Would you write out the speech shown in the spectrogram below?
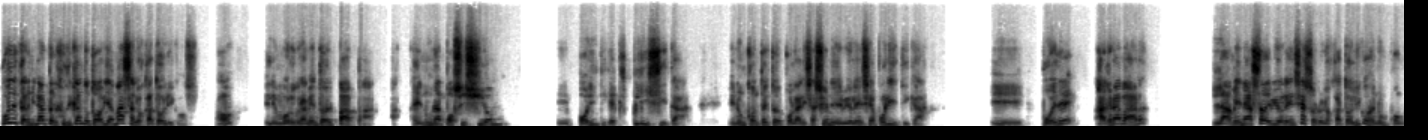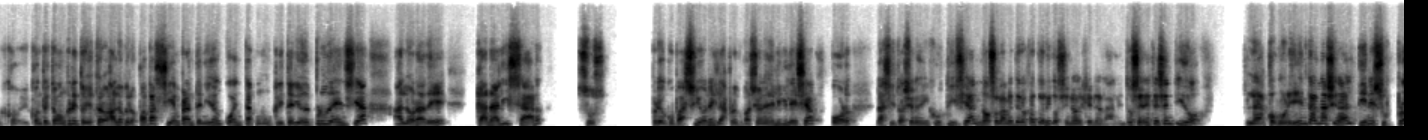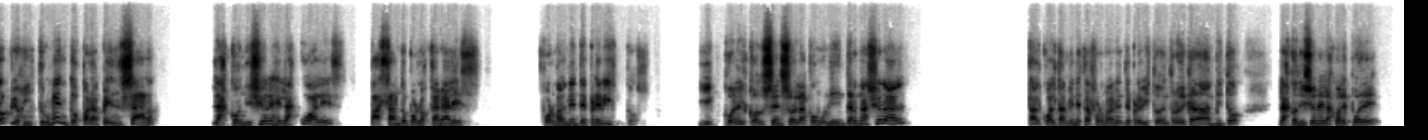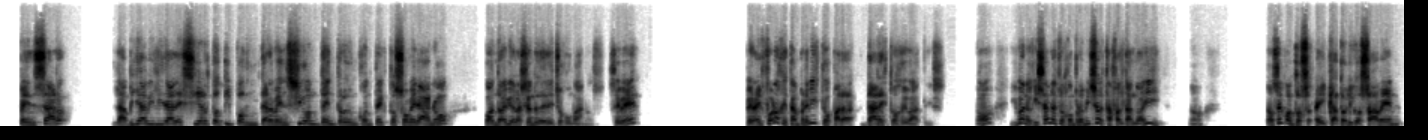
puede terminar perjudicando todavía más a los católicos. El involucramiento del Papa en una posición eh, política explícita, en un contexto de polarización y de violencia política, eh, puede agravar la amenaza de violencia sobre los católicos en un contexto concreto. Y esto es algo que los papas siempre han tenido en cuenta como un criterio de prudencia a la hora de canalizar sus preocupaciones, las preocupaciones de la Iglesia por las situaciones de injusticia, no solamente los católicos, sino en general. Entonces, en este sentido, la comunidad internacional tiene sus propios instrumentos para pensar las condiciones en las cuales, pasando por los canales formalmente previstos y con el consenso de la comunidad internacional, tal cual también está formalmente previsto dentro de cada ámbito, las condiciones en las cuales puede pensar la viabilidad de cierto tipo de intervención dentro de un contexto soberano cuando hay violación de derechos humanos. ¿Se ve? Pero hay foros que están previstos para dar estos debates. ¿no? Y bueno, quizá nuestro compromiso está faltando ahí. ¿no? No sé cuántos eh, católicos saben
